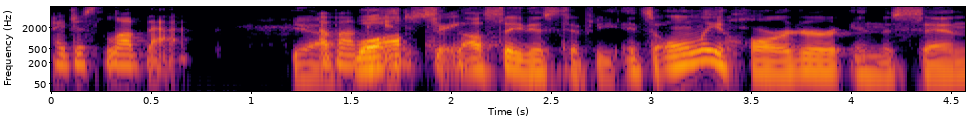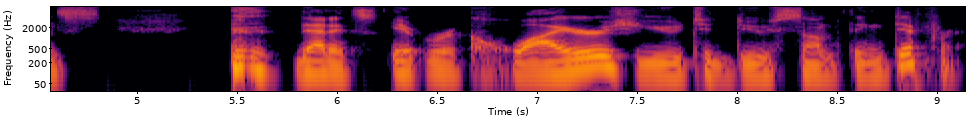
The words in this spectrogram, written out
i just love that yeah. about well, the industry. I'll, I'll say this tiffany it's only harder in the sense that it's it requires you to do something different.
